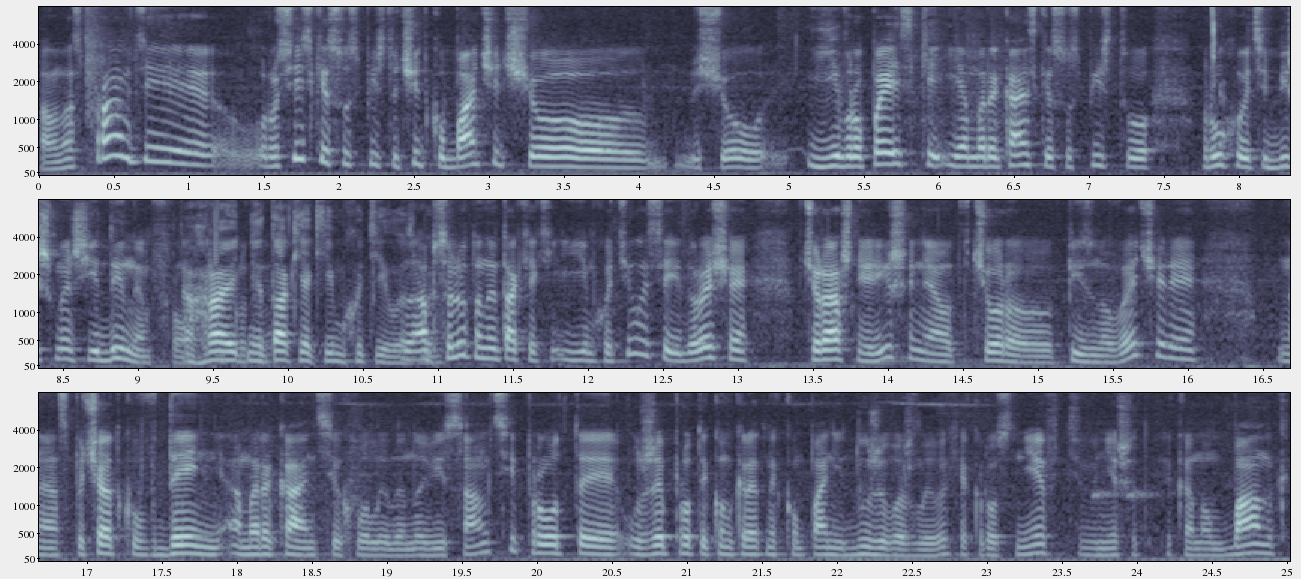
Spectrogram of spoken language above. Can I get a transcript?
Але насправді російське суспільство чітко бачить, що, що і європейське, і американське суспільство рухаються більш-менш єдиним фронтом. Грають проти не так, як їм хотілося. Абсолютно не так, як їм хотілося. І, до речі, вчорашнє рішення, от вчора пізно ввечері, спочатку в день американці ухвалили нові санкції проти уже проти конкретних компаній, дуже важливих, як Роснефть, Внешекономбанк,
